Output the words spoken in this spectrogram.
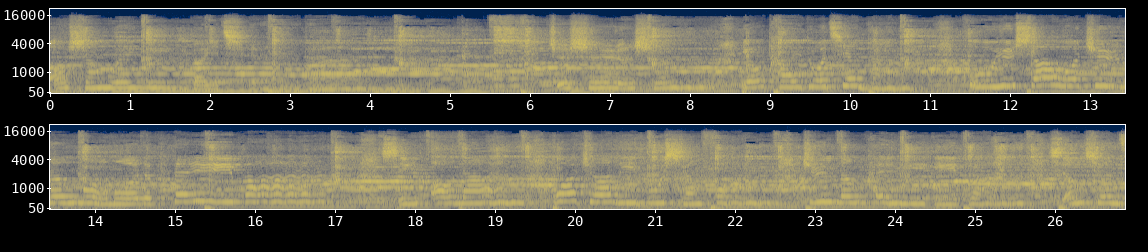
好想为你把一切担，只是人生有太多艰难，苦与笑我只能默默的陪伴。心好难，握着你不想放，只能陪你一段，向前走，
